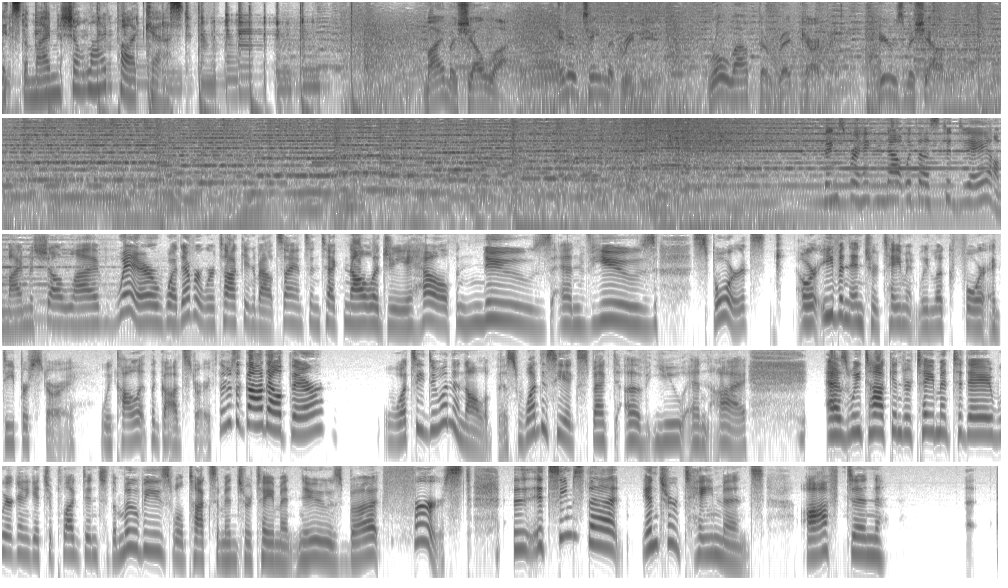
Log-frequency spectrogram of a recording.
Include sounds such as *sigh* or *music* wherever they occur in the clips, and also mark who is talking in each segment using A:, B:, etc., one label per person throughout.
A: It's the My Michelle Live podcast.
B: My Michelle Live, entertainment review. Roll out the red carpet. Here's Michelle.
A: With us today on My Michelle Live, where whatever we're talking about science and technology, health, news and views, sports, or even entertainment we look for a deeper story. We call it the God story. If there's a God out there, what's he doing in all of this? What does he expect of you and I? As we talk entertainment today, we're going to get you plugged into the movies. We'll talk some entertainment news. But first, it seems that entertainment often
